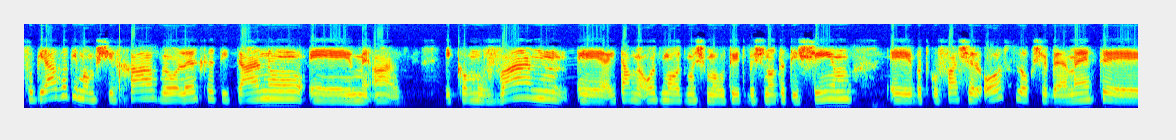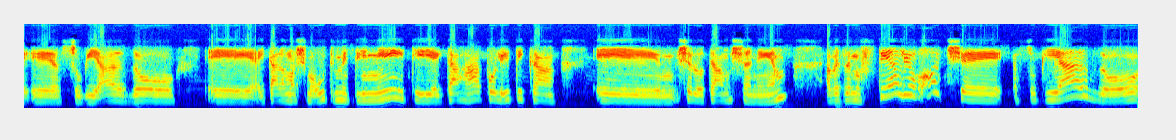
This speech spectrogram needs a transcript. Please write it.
הסוגיה הזאת היא ממשיכה והולכת איתנו אה, מאז. היא כמובן אה, הייתה מאוד מאוד משמעותית בשנות התשעים, אה, בתקופה של אוסלו, כשבאמת אה, אה, הסוגיה הזו אה, הייתה לה משמעות מדינית, היא הייתה הפוליטיקה אה, של אותם שנים, אבל זה מפתיע לראות שהסוגיה הזו,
